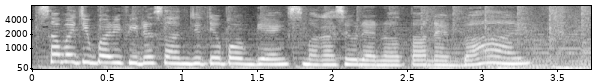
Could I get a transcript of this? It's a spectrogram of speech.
Sampai jumpa di video selanjutnya Pop Gengs. Makasih udah nonton and bye!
